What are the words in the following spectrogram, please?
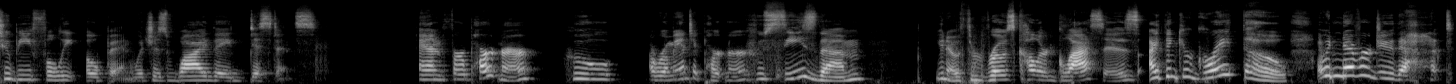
to be fully open, which is why they distance. And for a partner who, a romantic partner who sees them, you know, through rose colored glasses, I think you're great though. I would never do that.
